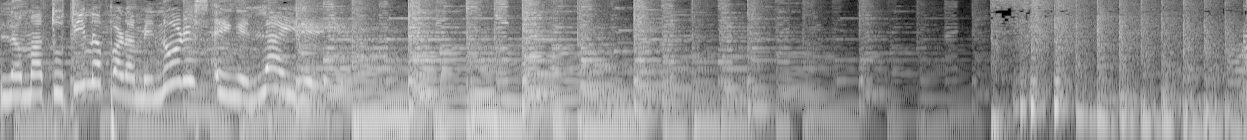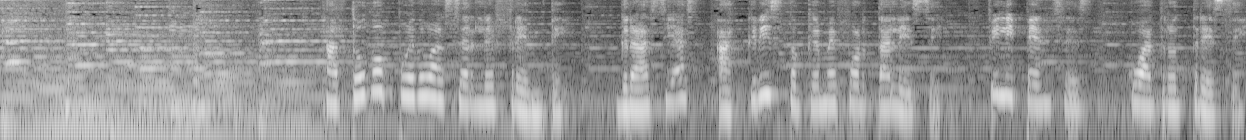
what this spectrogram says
la matutina para menores en el aire. A todo puedo hacerle frente, gracias a Cristo que me fortalece. Filipenses 4:13.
